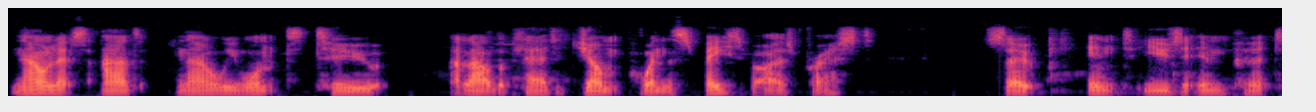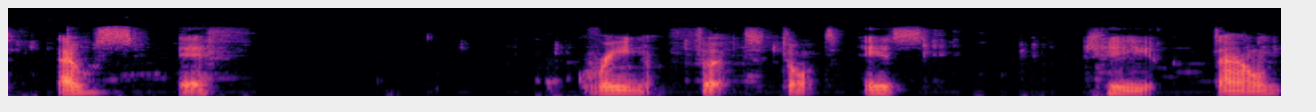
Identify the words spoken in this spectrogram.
Now let's add, now we want to allow the player to jump when the spacebar is pressed. So int user input else if greenfoot dot is key down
